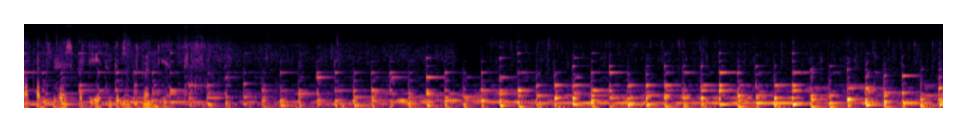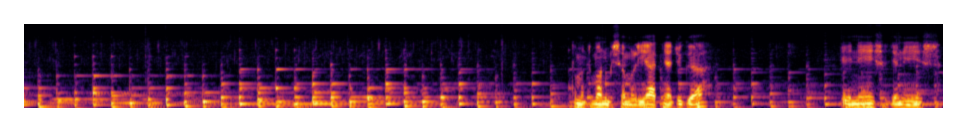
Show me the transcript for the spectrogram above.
akan sudah seperti itu teman-teman lihat teman-teman bisa melihatnya juga ini sejenis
